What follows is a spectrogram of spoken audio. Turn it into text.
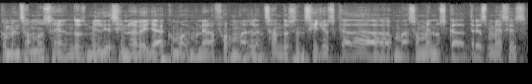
Comenzamos en 2019 ya como de manera formal lanzando sencillos cada más o menos cada tres meses.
